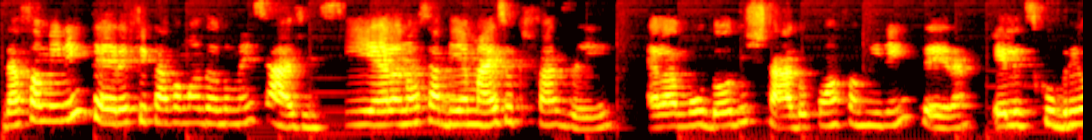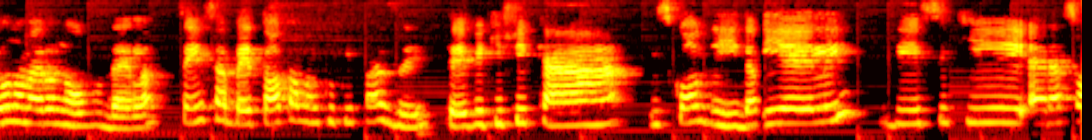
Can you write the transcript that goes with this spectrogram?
da família inteira e ficava mandando mensagens. E ela não sabia mais o que fazer. Ela mudou de estado com a família inteira. Ele descobriu o número novo dela, sem saber totalmente o que fazer. Teve que ficar escondida. E ele disse que era só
